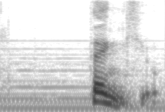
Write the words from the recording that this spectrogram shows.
Thank you.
